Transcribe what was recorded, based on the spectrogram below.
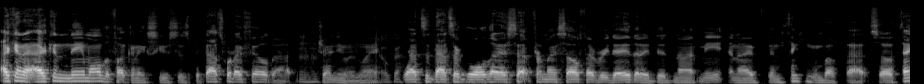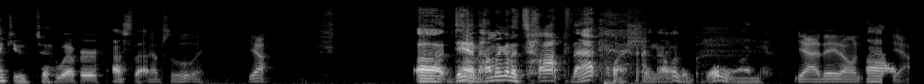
I can I can name all the fucking excuses, but that's what I failed at. Mhm. Genuinely, Okay. that's a, that's a goal that I set for myself every day that I did not meet, and I've been thinking about that. So thank you to whoever asked that. Absolutely. Yeah. Uh, damn, how am I gonna top that question? That was a good one. Yeah. They don't. Uh, yeah.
